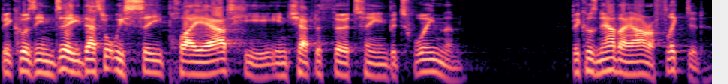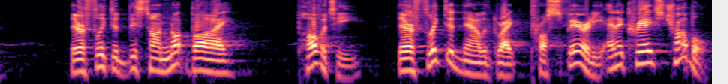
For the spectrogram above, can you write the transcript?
because indeed that's what we see play out here in chapter 13 between them. Because now they are afflicted. They're afflicted this time not by poverty, they're afflicted now with great prosperity, and it creates trouble.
